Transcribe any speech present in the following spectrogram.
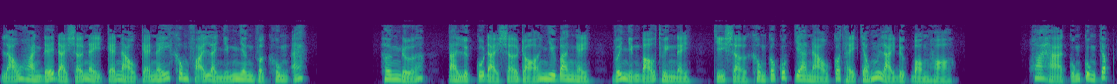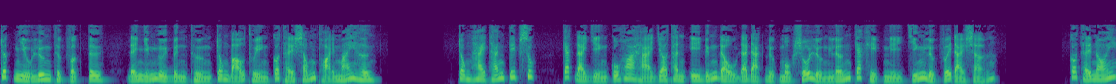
Lão hoàng đế đại sở này kẻ nào kẻ nấy không phải là những nhân vật hung ác. Hơn nữa, tài lực của đại sở rõ như ban ngày, với những bảo thuyền này, chỉ sợ không có quốc gia nào có thể chống lại được bọn họ. Hoa Hạ cũng cung cấp rất nhiều lương thực vật tư, để những người bình thường trong bảo thuyền có thể sống thoải mái hơn. Trong hai tháng tiếp xúc, các đại diện của Hoa Hạ do Thanh Y đứng đầu đã đạt được một số lượng lớn các hiệp nghị chiến lược với đại sở. Có thể nói,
